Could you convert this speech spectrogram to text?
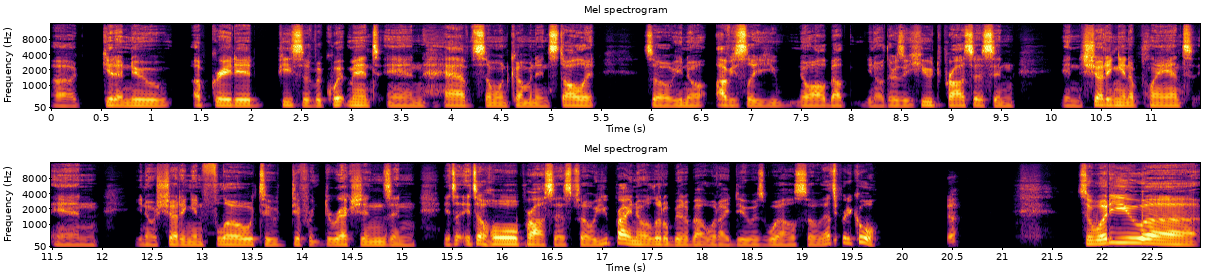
uh, get a new upgraded piece of equipment and have someone come and install it. So, you know, obviously, you know all about, you know, there's a huge process in in shutting in a plant and you know shutting in flow to different directions and it's it's a whole process so you probably know a little bit about what i do as well so that's pretty cool so what do you uh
